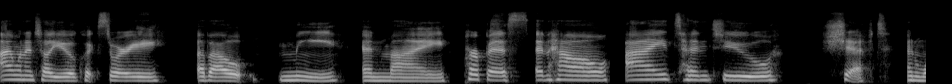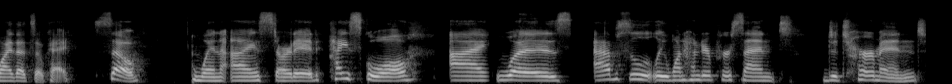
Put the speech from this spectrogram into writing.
I want to tell you a quick story about me and my purpose and how I tend to shift and why that's okay. So, when I started high school, I was absolutely 100% determined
